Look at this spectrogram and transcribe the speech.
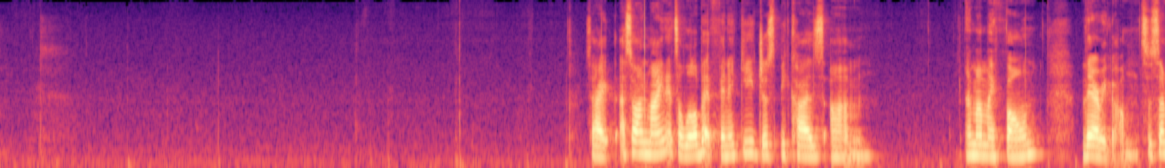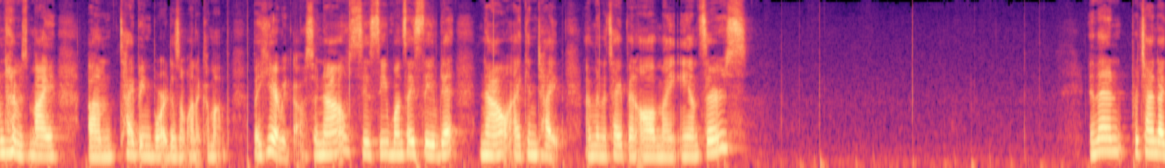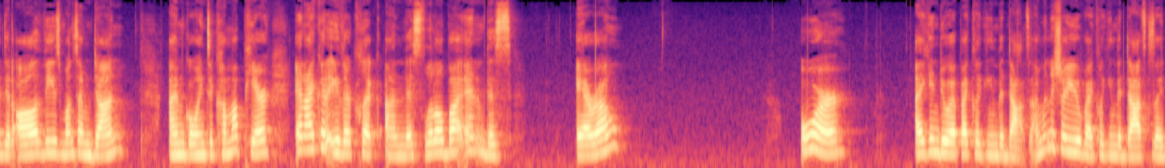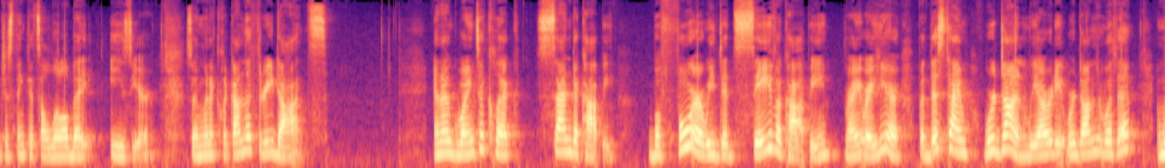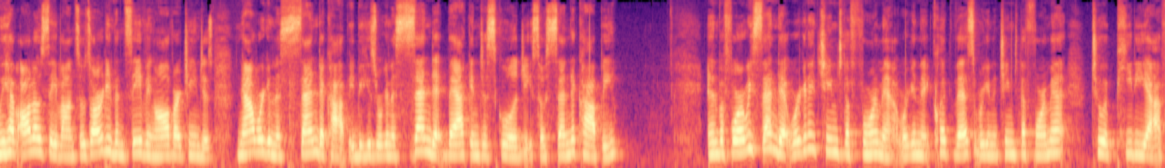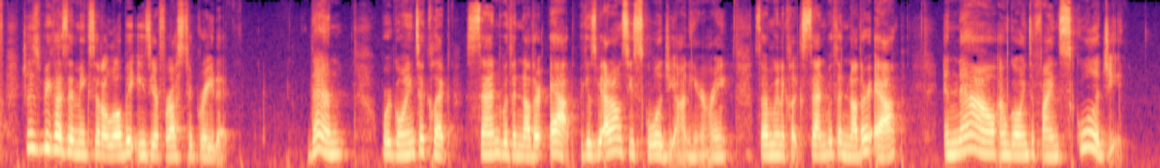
Sorry. So on mine, it's a little bit finicky just because um, I'm on my phone. There we go. So sometimes my um, typing board doesn't want to come up. But here we go. So now, so see, once I saved it, now I can type. I'm going to type in all of my answers. And then pretend I did all of these. Once I'm done, I'm going to come up here and I could either click on this little button, this arrow, or I can do it by clicking the dots. I'm going to show you by clicking the dots because I just think it's a little bit easier. So I'm going to click on the three dots and I'm going to click send a copy. Before we did save a copy, right, right here, but this time we're done. We already, we're done with it and we have auto save on. So it's already been saving all of our changes. Now we're going to send a copy because we're going to send it back into Schoology. So send a copy. And before we send it, we're going to change the format. We're going to click this. We're going to change the format to a PDF just because it makes it a little bit easier for us to grade it. Then we're going to click send with another app because we, I don't see Schoology on here, right? So I'm going to click send with another app. And now I'm going to find Schoology.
